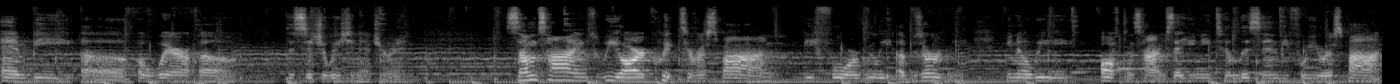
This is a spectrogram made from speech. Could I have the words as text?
and be uh, aware of the situation that you're in. Sometimes we are quick to respond before really observing. You know, we oftentimes say you need to listen before you respond.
